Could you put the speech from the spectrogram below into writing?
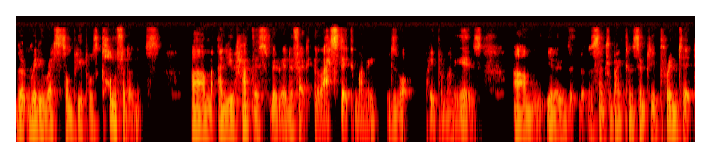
that really rests on people's confidence. Um, and you have this, in effect, elastic money, which is what paper money is. Um, you know, the, the, central bank can simply print it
